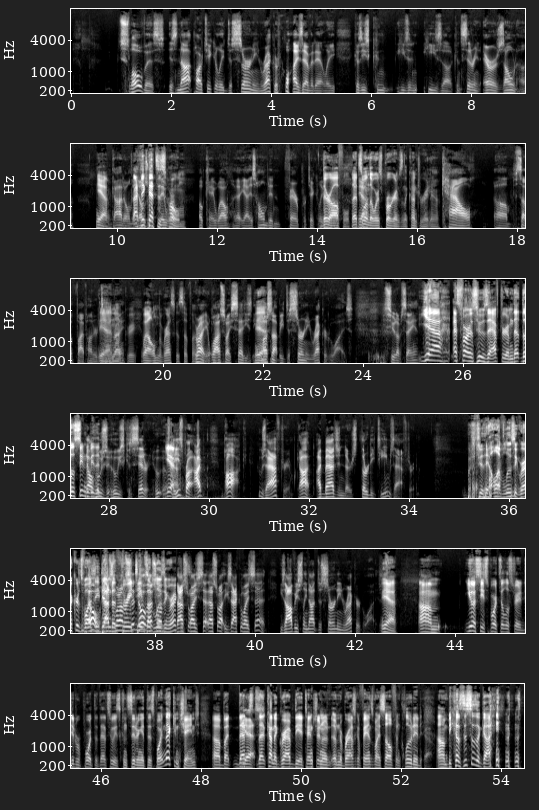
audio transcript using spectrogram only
Slovis is not particularly discerning record wise, evidently, because he's con, he's in, he's uh, considering Arizona. Yeah. God only. I think that's his were. home. Okay, well, uh, yeah, his home didn't fare particularly. They're well. awful. That's Yeah. one of the worst programs in the country right now. Cal um, sub five hundred. Yeah, team, not right? great. Well, Nebraska's sub 500. Right. Well, that's what I said. He's, he Yeah. must not be discerning record wise. You see what I'm saying? Yeah, as far as who's after him, that, those seem No, to be the who's who's considering? Who? Yeah. he's probably I, Bach. Who's after him? God, I imagine there's 30 teams after him. But do they all have losing records? Why No, is he down to three teams No, with what- losing records? That's what I said. That's what exactly what I said. He's obviously not discerning record wise. Yeah. Um, USC Sports Illustrated did report that that's who he's considering at this point, and that can change. Uh, but that's, Yes. that kind of grabbed the attention of, of Nebraska fans, myself included, um, because this is a guy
